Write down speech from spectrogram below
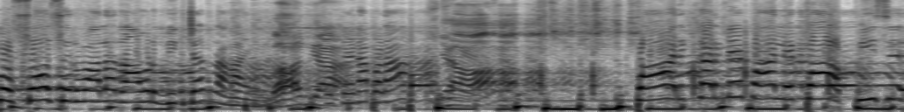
वो सौ सिर वाला रावण विचर रहा है क्या कहना पड़ा क्या? पार करने वाले पापी से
